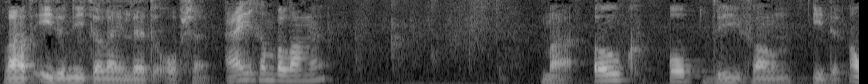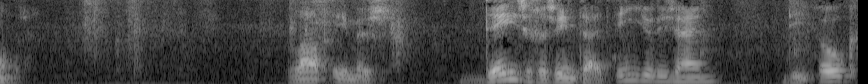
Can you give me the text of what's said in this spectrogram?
Laat ieder niet alleen letten op zijn eigen belangen, maar ook op die van ieder ander. Laat immers deze gezindheid in jullie zijn, die ook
